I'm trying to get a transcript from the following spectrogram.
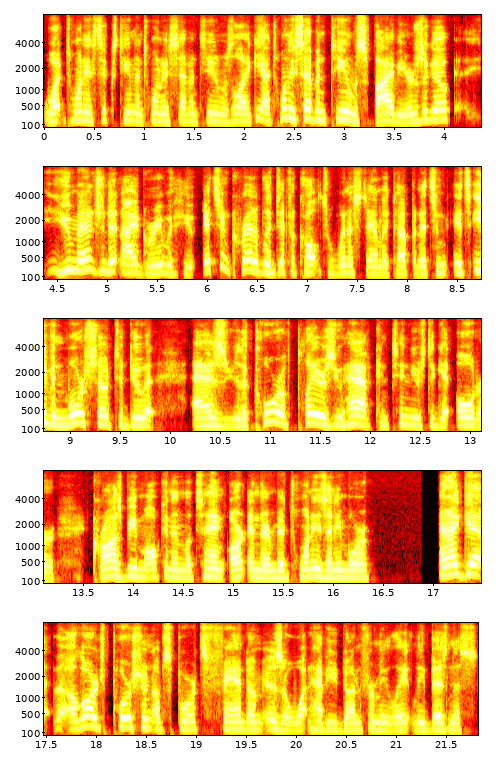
what 2016 and 2017 was like. Yeah, 2017 was five years ago. You mentioned it, and I agree with you. It's incredibly difficult to win a Stanley Cup, and it's it's even more so to do it as the core of players you have continues to get older. Crosby, Malkin, and Letang aren't in their mid 20s anymore. And I get a large portion of sports fandom is a what have you done for me lately business.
